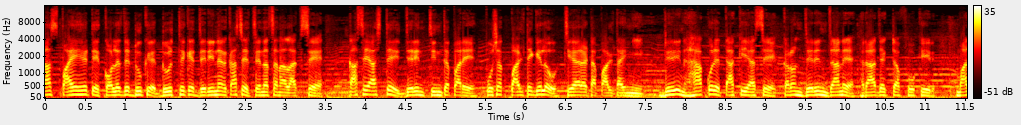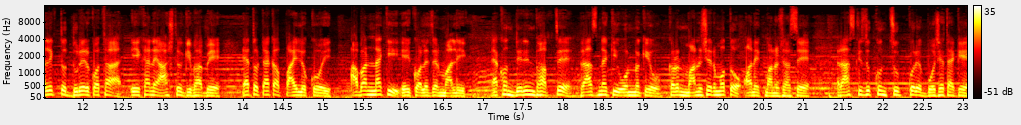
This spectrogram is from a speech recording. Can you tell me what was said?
রাজ পায়ে হেঁটে কলেজে ঢুকে দূর থেকে জেরিনের কাছে চেনাচানা লাগছে। কাছে আসতেই জেরিন চিনতে পারে, পোশাক পাল্টে গেলেও চেহারাটা পাল্টায়নি। জেরিন হা করে তাকিয়ে আছে, কারণ জেরিন জানে রাজ একটা ফকির। মালিক তো দূরের কথা, এখানে আসলো কীভাবে? এত টাকা পাইলো কই? আবার নাকি এই কলেজের মালিক? এখন জেরিন ভাবছে, রাজ নাকি অন্য কেউ, কারণ মানুষের মতো অনেক মানুষ আছে। রাজ কিছুক্ষণ চুপ করে বসে থাকে,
